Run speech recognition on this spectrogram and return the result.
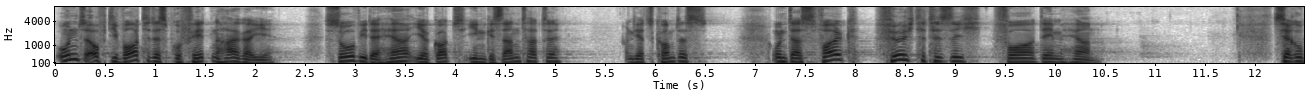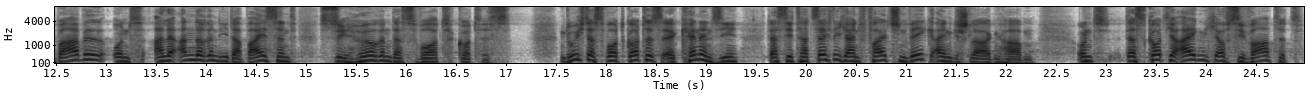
und auf die Worte des Propheten Haggai, so wie der Herr, ihr Gott, ihn gesandt hatte. Und jetzt kommt es, und das Volk fürchtete sich vor dem Herrn. Zerubabel und alle anderen, die dabei sind, sie hören das Wort Gottes. Und durch das Wort Gottes erkennen sie, dass sie tatsächlich einen falschen Weg eingeschlagen haben und dass Gott ja eigentlich auf sie wartet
